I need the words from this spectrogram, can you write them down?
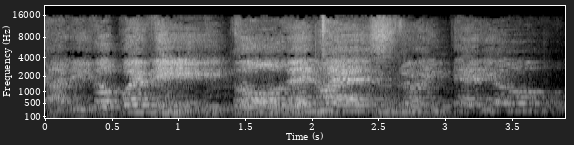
Cálido pueblito de nuestro interior,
